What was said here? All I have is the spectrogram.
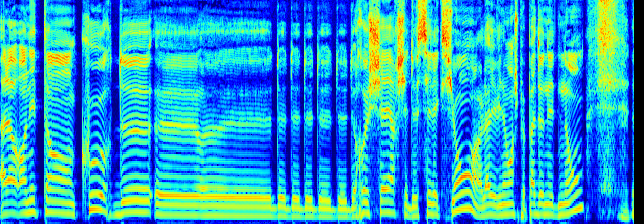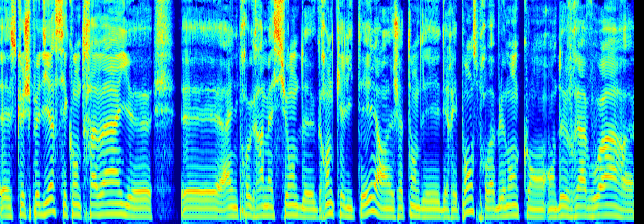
Alors, on est en cours de, euh, de, de, de, de, de- recherche et de sélection. Là, évidemment, je peux pas donner de nom. Euh, ce que je peux dire, c'est qu'on travaille euh, euh, à une programmation de grande qualité. J'attends des, des réponses. Probablement qu'on on devrait avoir euh,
